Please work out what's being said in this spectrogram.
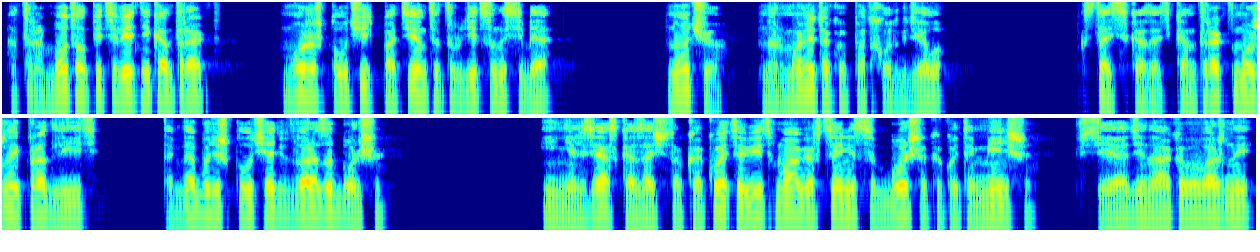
Отработал пятилетний контракт, можешь получить патент и трудиться на себя. Ну а что, нормальный такой подход к делу. Кстати сказать, контракт можно и продлить, тогда будешь получать в два раза больше. И нельзя сказать, что какой-то вид магов ценится больше, какой-то меньше. Все одинаково важны.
